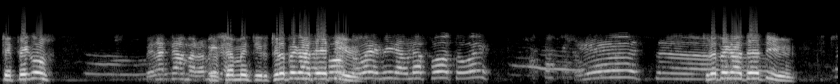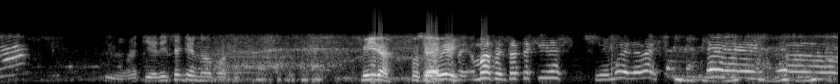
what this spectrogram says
¿Te pegó? Ve la cámara, No mira. seas mentira. ¿Tú le pegaste a foto, Steven? ve, mira, una foto, ve. Esa. ¿Tú le pegaste a Steven? No, aquí dice que no, papi. Mira, José David. Siéntate. Vamos a sentarte aquí, ve. En el mueble, ve. Tiene el color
